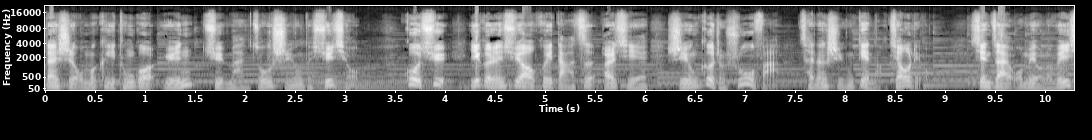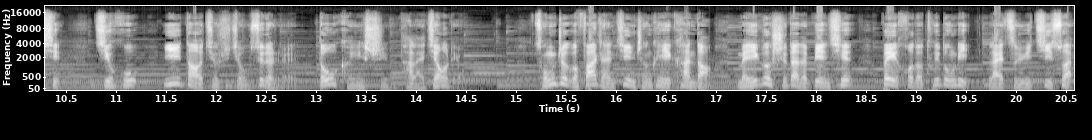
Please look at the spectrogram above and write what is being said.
但是我们可以通过云去满足使用的需求。过去一个人需要会打字，而且使用各种输入法才能使用电脑交流。现在我们有了微信，几乎一到九十九岁的人都可以使用它来交流。从这个发展进程可以看到，每一个时代的变迁背后的推动力来自于计算、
